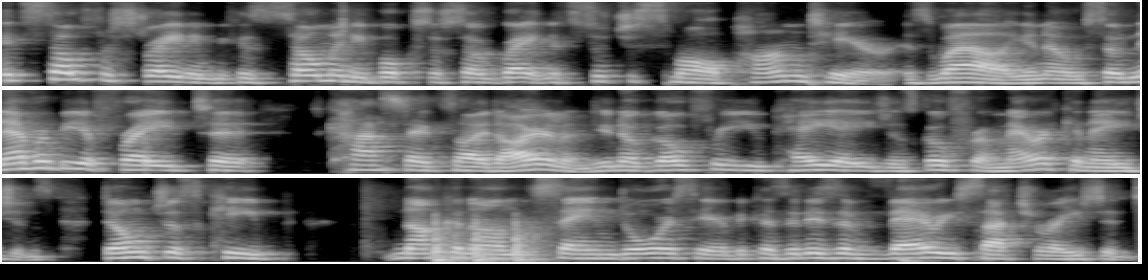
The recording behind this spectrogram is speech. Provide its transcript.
it's so frustrating because so many books are so great and it's such a small pond here as well, you know. So never be afraid to cast outside Ireland, you know, go for UK agents, go for American agents. Don't just keep knocking on the same doors here because it is a very saturated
